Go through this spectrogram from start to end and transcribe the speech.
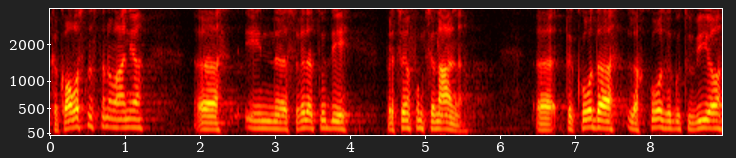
kakovostna stanovanja in seveda tudi predvsem funkcionalna. Tako da lahko zagotovijo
